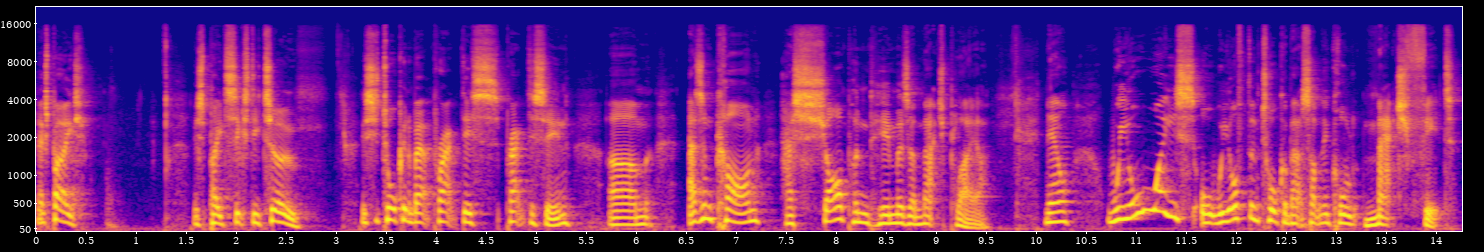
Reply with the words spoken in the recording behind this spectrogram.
Next page. This is page 62. This is talking about practice, practicing um, Azam Khan has sharpened him as a match player. Now, we always or we often talk about something called match fit.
